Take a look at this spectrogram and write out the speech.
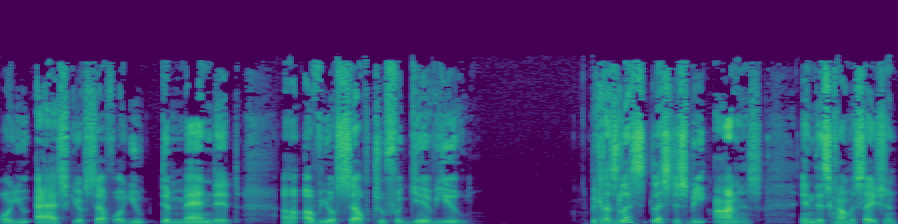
or you asked yourself, or you demanded uh, of yourself to forgive you? Because let's let's just be honest in this conversation.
